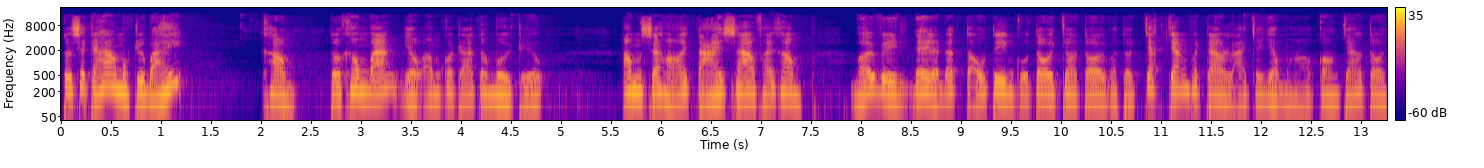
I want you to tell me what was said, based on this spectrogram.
Tôi sẽ trả ông một triệu bảy. Không, tôi không bán dầu ông có trả tôi 10 triệu. Ông sẽ hỏi tại sao phải không? Bởi vì đây là đất tổ tiên của tôi cho tôi và tôi chắc chắn phải trao lại cho dòng họ con cháu tôi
